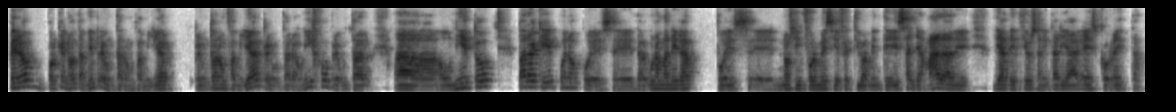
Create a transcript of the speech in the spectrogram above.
pero, ¿por qué no? También preguntar a un familiar preguntar a un familiar, preguntar a un hijo, preguntar a, un nieto, para que, bueno, pues eh, de alguna manera pues eh, nos informe si efectivamente esa llamada de, atención sanitaria es correcta.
